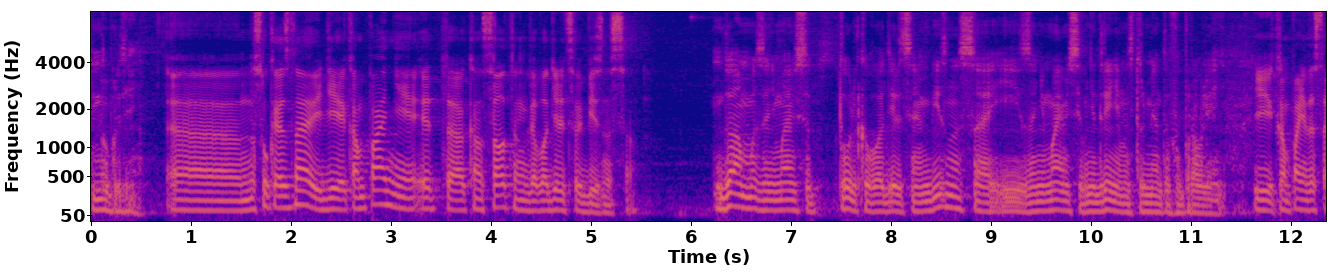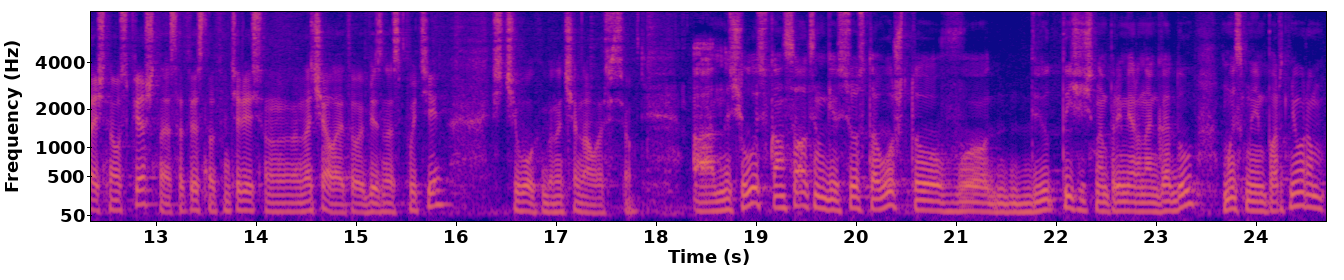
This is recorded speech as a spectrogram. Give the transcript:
Добрый день. Э, насколько я знаю, идея компании – это консалтинг для владельцев бизнеса. Да, мы занимаемся только владельцами бизнеса и занимаемся внедрением инструментов управления. И компания достаточно успешная, соответственно, вот интересно начало этого бизнес-пути, с чего как бы начиналось все. А началось в консалтинге все с того, что в 2000 примерно году мы с моим партнером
